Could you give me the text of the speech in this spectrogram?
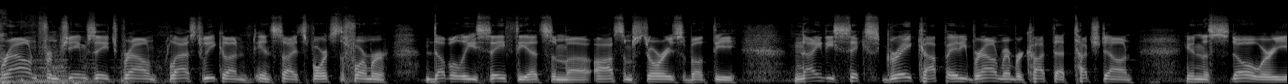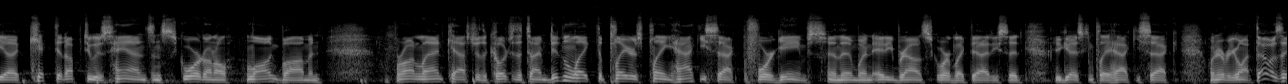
Brown from James H. Brown last week on Inside Sports. The former Double E safety had some uh, awesome stories about the 96 Grey Cup. Eddie Brown, remember, caught that touchdown in the snow where he uh, kicked it up to his hands and scored on a long bomb. And Ron Lancaster, the coach at the time, didn't like the players playing hacky sack before games. And then when Eddie Brown scored like that, he said, "You guys can play hacky sack whenever you want." That was I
